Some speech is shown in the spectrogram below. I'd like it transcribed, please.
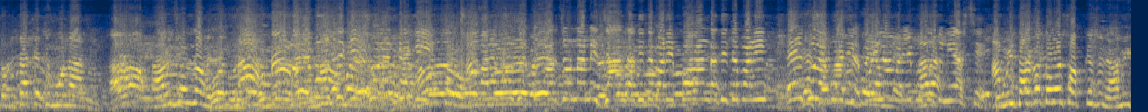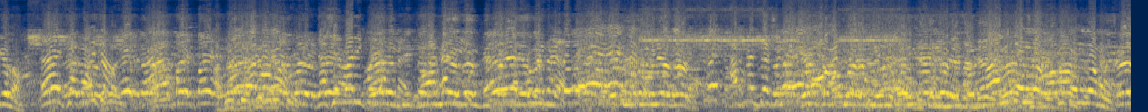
তোর তাকে তো মনে আমি আমি চলে না আমি বলতে কি শুনেন কাকি আমার বলতে তোমার জন্য আমি জানটা দিতে পারি পরানটা দিতে পারি এইগুলো বলছে বইলা আমার এই পর্যন্ত নিয়ে আসছে তুমি থাকো তোমার সব কিছু আমি গেলাম এই এই। দেশের বাড়ি করে ভিতরে নিয়ে ভিতরে নিয়ে আপনার দেশের বাড়ি আমি চলে যাব আমি চলে যাব এই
